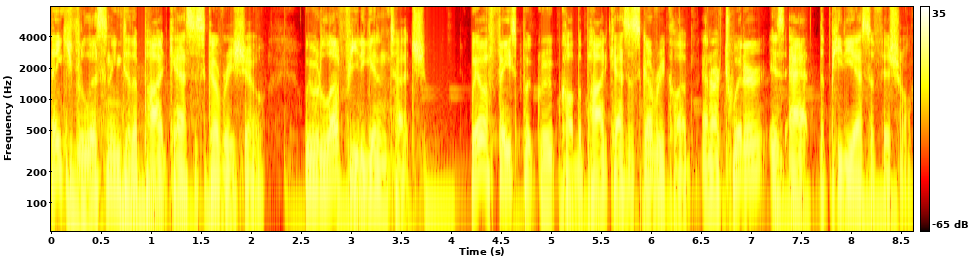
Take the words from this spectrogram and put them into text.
Thank you for listening to the Podcast Discovery Show. We would love for you to get in touch. We have a Facebook group called the Podcast Discovery Club, and our Twitter is at the PDS Official.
